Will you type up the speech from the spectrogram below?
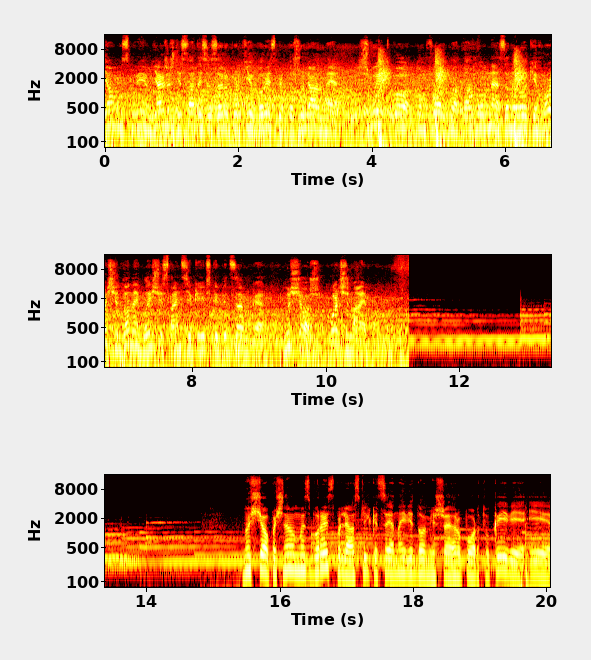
я вам розповім, як же ж дістатися з аеропортів Бориспіль та Жуляни швидко, комфортно та головне за невеликі гроші до найближчої станції Київської підземки. Ну що ж, починаємо. Ну що, почнемо ми з Борисполя, оскільки це найвідоміший аеропорт у Києві і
